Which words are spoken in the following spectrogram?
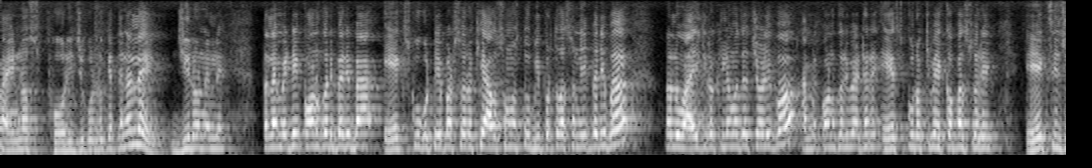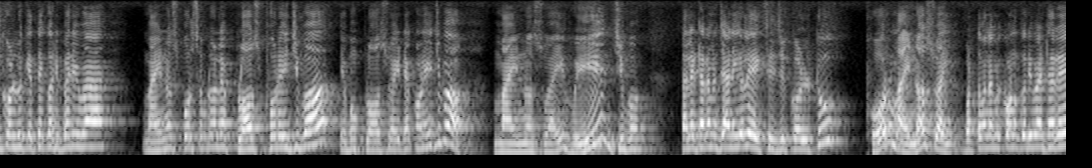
minus four is equal to কেতে নেলে জিরো নেলে। তাহলে আমি এটি কোণ করে এক্স কু গোটিয়ে পার্শ্ব রক্ষি আউ সমস্ত বিপরীত পার্শ্ব নেই পারিবা নহলে ওয়াই কি রখিলে চলিব আমি কোণ করা এখানে এক্স কু রখিবা এক পার্শ্বরে এক্স ইজ ইকুয়াল টু কেতে করে মাইনস ফোর সেপটে হলে প্লস ফোর হয়ে এবং প্লস ওয়াইটা কোণ হয়ে মাইনস ওয়াই হয়ে যাব তাহলে এখানে আমি জানিগলে x is equal to four minus y বর্তমানে আমি কোণ করা এখানে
